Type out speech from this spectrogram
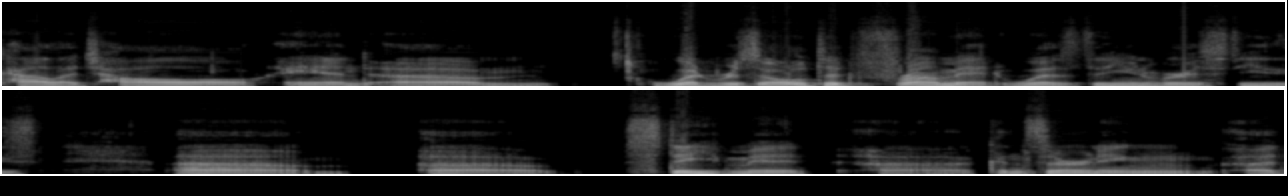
College Hall, and um, what resulted from it was the university's um, statement uh, concerning a,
